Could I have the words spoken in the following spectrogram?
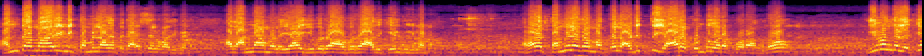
அந்த மாதிரி இன்னைக்கு தமிழகத்துக்கு அரசியல்வாதி வேணும். அது அண்ணாமலையா இவரா அவரா அது கேள்வி இல்லைன்னா. அதனால தமிழக மக்கள் அடுத்து யாரை கொண்டு வர போறாங்களோ இவங்களுக்கு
